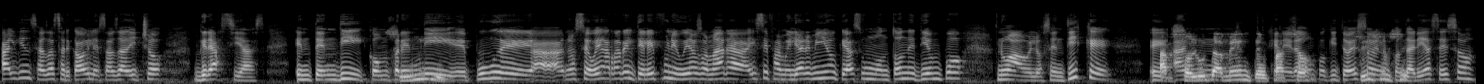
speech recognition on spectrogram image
alguien se haya acercado y les haya dicho gracias, entendí, comprendí, eh, pude, no sé, voy a agarrar el teléfono y voy a llamar a ese familiar mío que hace un montón de tiempo no hablo. ¿Sentís que eh, Absolutamente, generado un poquito eso? ¿Nos contarías eso?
